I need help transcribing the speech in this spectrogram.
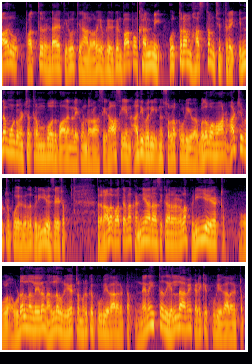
ஆறு பத்து ரெண்டாயிரத்தி இருபத்தி நாலு வரை எப்படி இருக்குன்னு பார்ப்போம். கன்னி உத்தரம் ஹஸ்தம் சித்திரை இந்த மூன்று நட்சத்திரம் ஒம்பது பாதங்களை கொண்ட ராசி. ராசியின் அதிபதி இன்னும் சொல்லக்கூடியவர் புத பகவான் ஆட்சி பெற்று போயிருக்கிறது பெரிய விசேஷம். இதனால் பார்த்தோன்னா கன்னியா ராசிக்காரர்கள்லாம் பெரிய ஏற்றம். உடல் நிலையில் நல்ல ஒரு ஏற்றம் இருக்கக்கூடிய காலகட்டம். நினைத்தது எல்லாமே கிடைக்கக்கூடிய காலகட்டம்.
